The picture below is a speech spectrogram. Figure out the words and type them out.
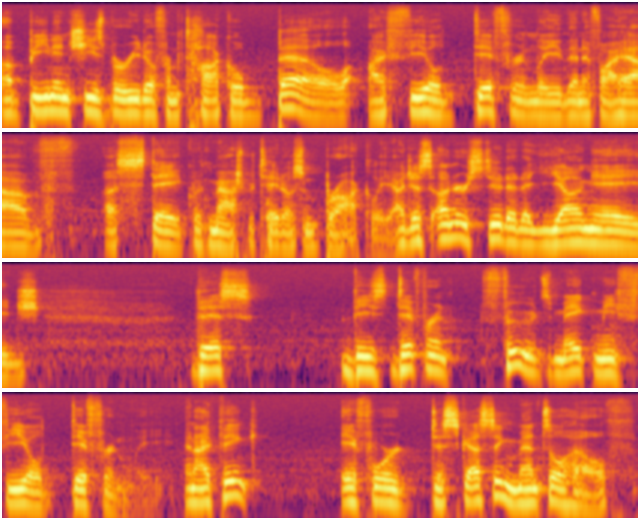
a bean and cheese burrito from Taco Bell, I feel differently than if I have a steak with mashed potatoes and broccoli. I just understood at a young age this these different foods make me feel differently. And I think if we're discussing mental health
